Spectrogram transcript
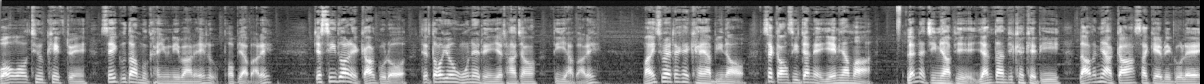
World War II Cave တွင်စေကူသမှုခံယူနေပါတယ်လို့ဖော်ပြပါတယ်။ပျက်စီးသွားတဲ့ကားကိုတော့တစ်တော်ရုံဝန်းထဲတွင်ရထားကြောင်းသိရပါတယ်။မိုင်းဆွဲတိုက်ခိုက်ခံရပြီးနောက်စက်ကောင်စီတပ်နဲ့ရဲများမှလက်နက်ကြီးများဖြင့်ရန်တမ်းပစ်ခတ်ခဲ့ပြီးလာသမျှကားစိုက်ကယ်တွေကိုလည်း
